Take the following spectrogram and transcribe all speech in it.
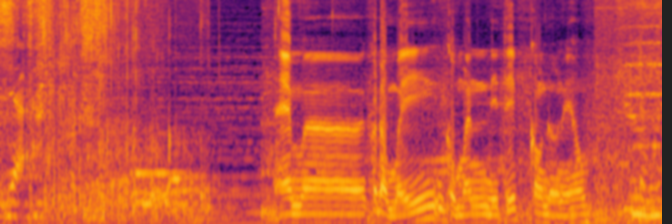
Dạ. Em ờ, có đồng ý cùng anh đi tiếp con đường này không đồng ý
